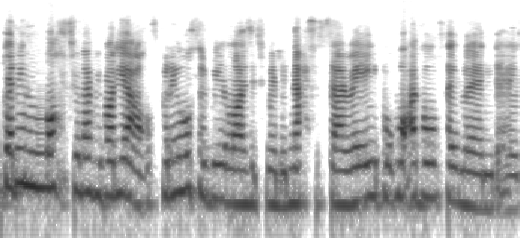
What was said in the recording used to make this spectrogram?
getting lost with everybody else, but I also realise it's really necessary. But what I've also learned is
